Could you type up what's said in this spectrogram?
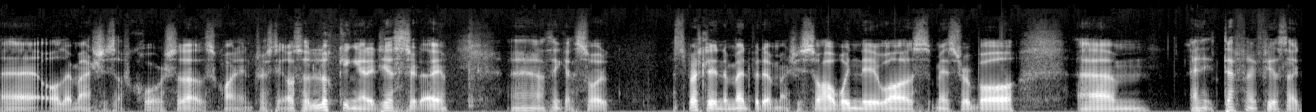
uh, all their matches, of course. So that was quite interesting. Also, looking at it yesterday, uh, I think I saw it, especially in the Medvedev match, you saw how windy it was, miserable, um, and it definitely feels like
